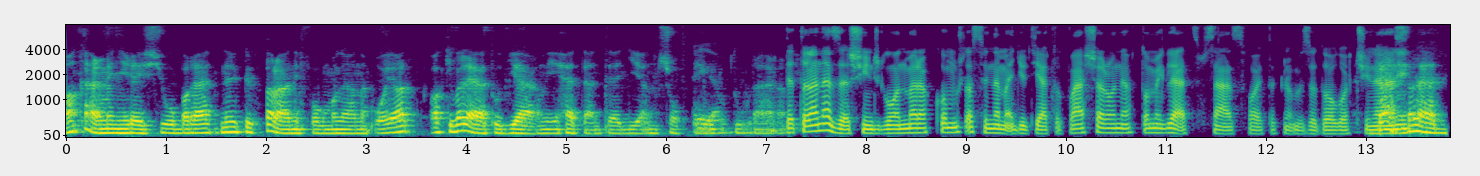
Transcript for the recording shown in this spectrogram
akármennyire is jó barátnők, ők találni fog magának olyat, akivel el tud járni hetente egy ilyen shopping túrára. De talán ezzel sincs gond, mert akkor most az, hogy nem együtt jártok vásárolni, attól még lehet százfajta különböző dolgot csinálni. Persze lehet,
